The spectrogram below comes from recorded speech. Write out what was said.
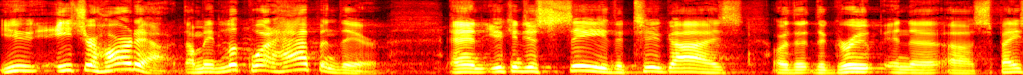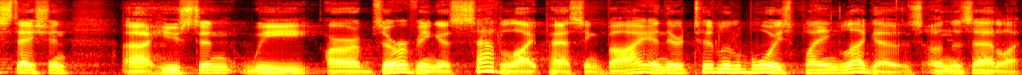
you eat your heart out. I mean, look what happened there. And you can just see the two guys or the, the group in the uh, space station. Uh, Houston, we are observing a satellite passing by, and there are two little boys playing Legos on the satellite.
